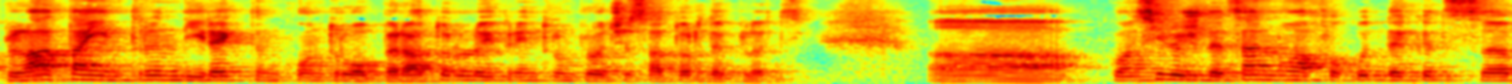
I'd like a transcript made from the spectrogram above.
plata intrând direct în contul operatorului printr-un procesator de plăți. Consiliul Județean nu a făcut decât să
